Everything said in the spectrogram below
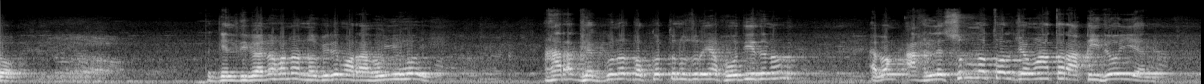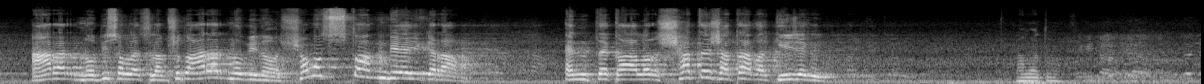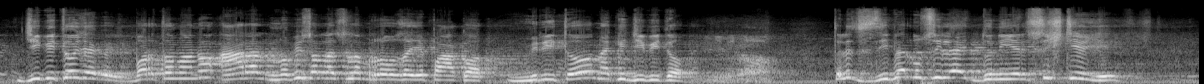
গেল দিবা না হন, নবীরে মরা হই হই। আর ভেগুনের পক্ষ তো নজর হো দিয়ে দেন। এবং আহলে সুন্নতল জমাতর আকিদইয়েন আর আর নবী সাল্লাহ ইসলাম শুধু আর আর নবী নয়, সমস্ত আম্বিয়াই কেরাম। এন্তেকালর সাথে সাথে আবার কি তো জীবিত জায়গায় বর্তমানও আর আর নবী সাল্লাহ ইসলাম রোজাই পাকত। মৃত নাকি জীবিত? তাহলে জীবের উচিলায় দুনিয়ার সৃষ্টি হইয়ে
